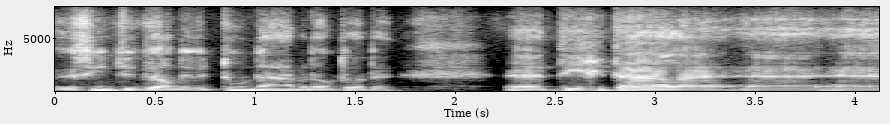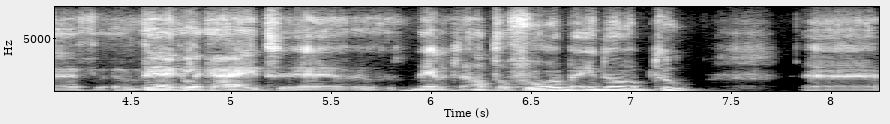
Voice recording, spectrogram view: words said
We zien natuurlijk wel nu een toename, ook door de eh, digitale eh, eh, werkelijkheid eh, neemt het aantal vormen enorm toe. Eh,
